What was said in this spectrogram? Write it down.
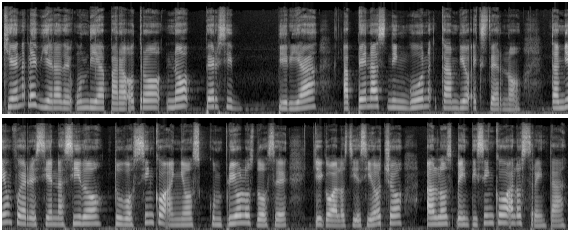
Quien le viera de un día para otro no percibiría apenas ningún cambio externo. También fue recién nacido, tuvo cinco años, cumplió los doce, llegó a los dieciocho, a los veinticinco, a los treinta.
